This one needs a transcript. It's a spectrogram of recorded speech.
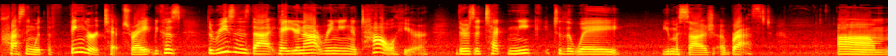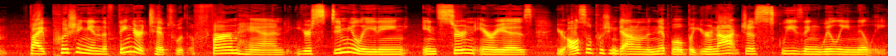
pressing with the fingertips, right? Because the reason is that okay, you're not wringing a towel here. There's a technique to the way you massage a breast. Um, by pushing in the fingertips with a firm hand, you're stimulating in certain areas. You're also pushing down on the nipple, but you're not just squeezing willy nilly.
